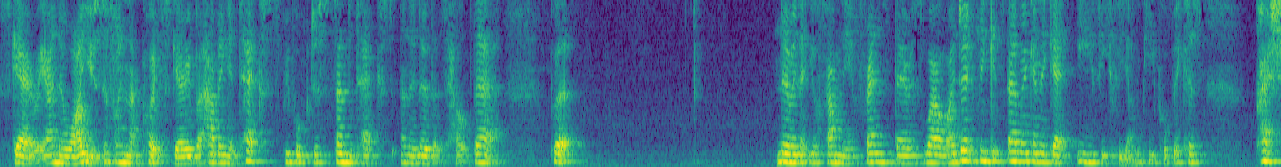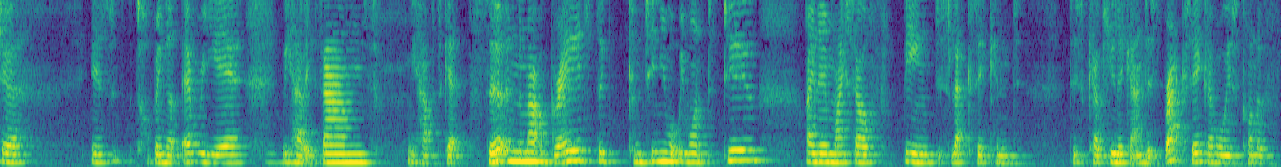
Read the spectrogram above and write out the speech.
scary. I know I used to find that quite scary, but having a text, people just send a text and I know that's help there. But knowing that your family and friends are there as well, I don't think it's ever going to get easy for young people because pressure is topping up every year. We have exams, we have to get a certain amount of grades to continue what we want to do. I know myself being dyslexic and dyscalculic and dyspraxic, I've always kind of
